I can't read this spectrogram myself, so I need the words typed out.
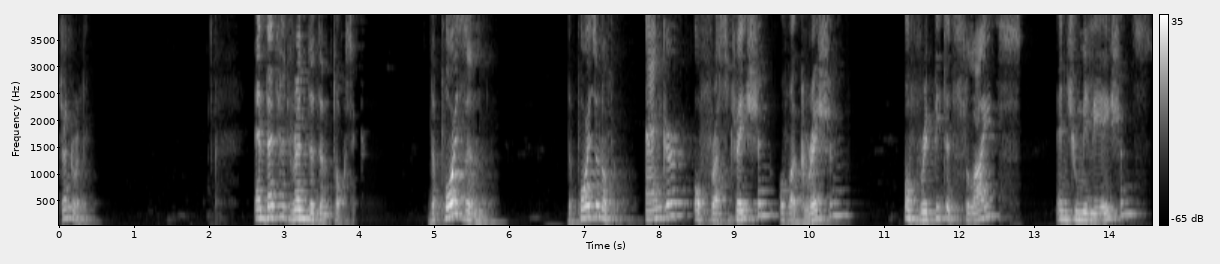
generally and that had rendered them toxic. The poison, the poison of anger, of frustration, of aggression, of repeated slights and humiliations,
